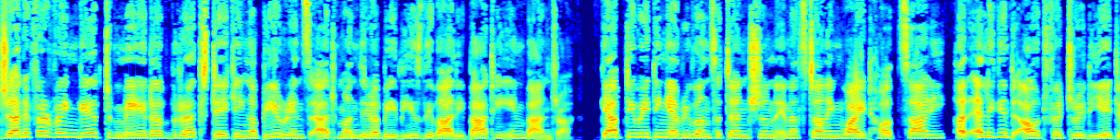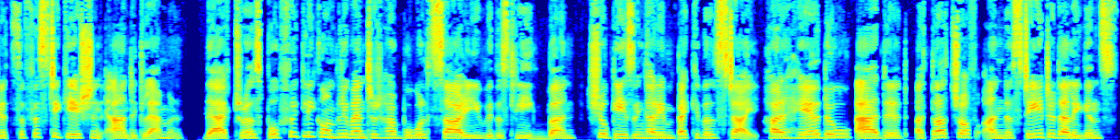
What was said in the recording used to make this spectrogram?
Jennifer Winget made a breathtaking appearance at Mandira Bedi's Diwali party in Bandra, captivating everyone's attention in a stunning white hot sari. Her elegant outfit radiated sophistication and glamour. The actress perfectly complemented her bold sari with a sleek bun, showcasing her impeccable style. Her hairdo added a touch of understated elegance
